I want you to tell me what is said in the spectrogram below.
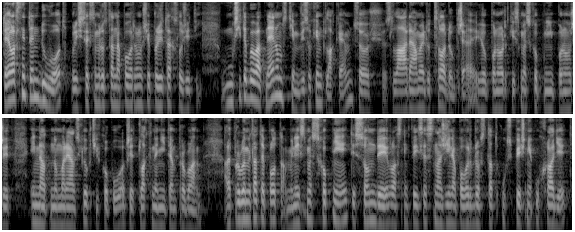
To je vlastně ten důvod, když se chceme dostat na povrch, je proč je tak složitý. Musíte bojovat nejenom s tím vysokým tlakem, což zvládáme docela dobře, že ponorky jsme schopní ponořit i na dno Mariánského příkopu, takže tlak není ten problém. Ale problém je ta teplota. My nejsme schopni ty sondy, vlastně, které se snaží na povrch dostat, úspěšně uchladit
